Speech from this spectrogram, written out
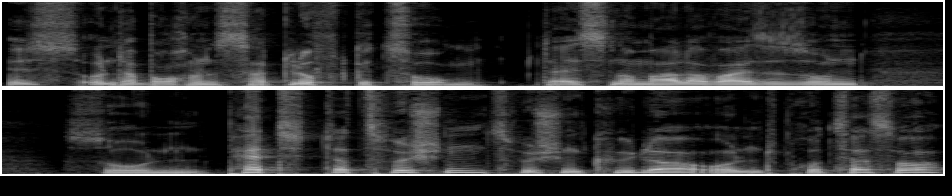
ist unterbrochen. Es hat Luft gezogen. Da ist normalerweise so ein, so ein Pad dazwischen, zwischen Kühler und Prozessor.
